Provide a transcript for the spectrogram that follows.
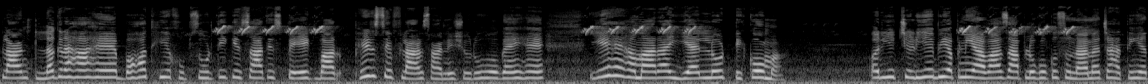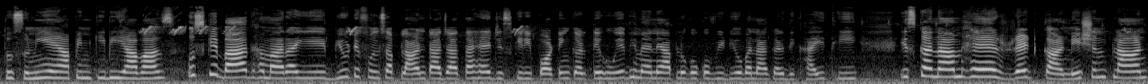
प्लांट लग रहा है। बहुत ही खूबसूरती के साथ इस पर एक बार फिर से फ्लावर्स आने शुरू हो गए हैं। ये है हमारा येलो टिकोमा और ये चिड़िए भी अपनी आवाज़ आप लोगों को सुनाना चाहती हैं तो सुनिए आप इनकी भी आवाज़। उसके बाद हमारा ये ब्यूटीफुल सा प्लांट आ जाता है, जिसकी रिपोर्टिंग करते हुए भी मैंने आप लोगों को वीडियो बनाकर दिखाई थी। इसका नाम है red carnation plant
